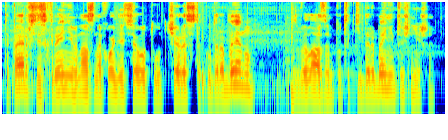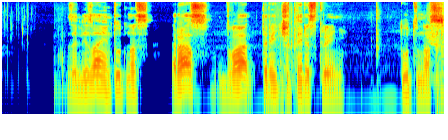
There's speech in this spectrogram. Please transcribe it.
Тепер всі скрині в нас знаходяться отут, через таку драбину. Вилазимо по такій драбині, точніше. Залізаємо. Тут у нас раз, два, три, чотири скрині. Тут у нас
